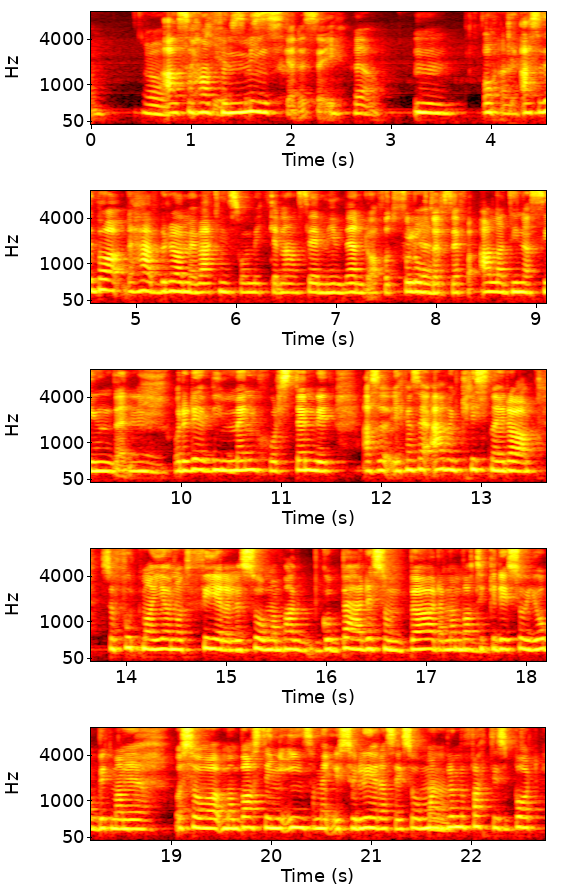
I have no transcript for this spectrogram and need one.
Ja, Alltså han Jesus. förminskade sig. Ja. Mm. Och Nej. alltså det, bara, det här berör mig verkligen så mycket när han säger min vän du har fått förlåtelse för alla dina synder. Mm. Och det är det vi människor ständigt, alltså jag kan säga även kristna idag, så fort man gör något fel eller så, man bara går bär det som börda, man bara tycker det är så jobbigt, man, Mm. Ja. och så man bara stänger in sig, man isolerar sig så, man Ja. glömmer faktiskt bort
